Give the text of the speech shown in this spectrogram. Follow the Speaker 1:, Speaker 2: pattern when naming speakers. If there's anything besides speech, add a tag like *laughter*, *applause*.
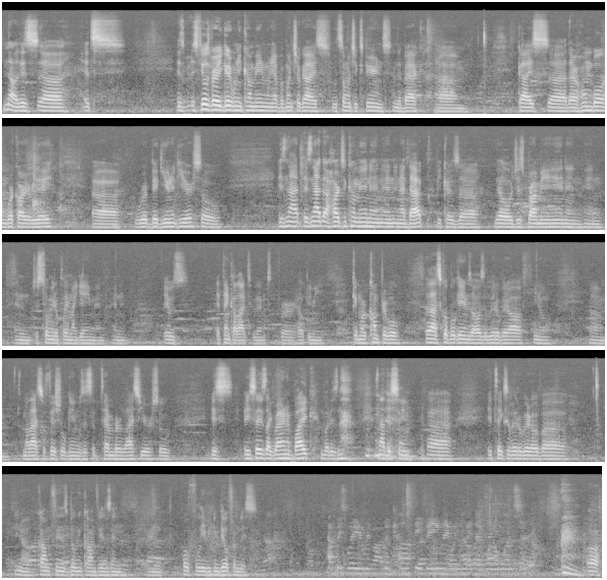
Speaker 1: No, this uh, it's, it's it feels very good when you come in when you have a bunch of guys with so much experience in the back, um, guys uh, that are humble and work hard every day. Uh, we're a big unit here, so it's not it's not that hard to come in and, and, and adapt because uh, they'll just brought me in and, and, and just told me to play my game and, and it was I thank a lot to them for helping me get more comfortable. The last couple of games I was a little bit off, you know. Um, my last official game was in September last year, so it's they say it's like riding a bike, but it's not *laughs* it's not the same. Uh, it takes a little bit of uh, you know confidence, building confidence, and and hopefully we can build from this.
Speaker 2: How pleased were you with McCarthy being there when you made that one-on-one? *clears throat*
Speaker 1: Oh,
